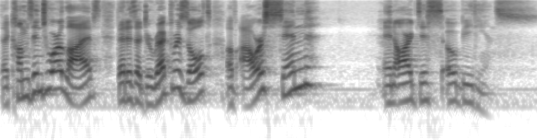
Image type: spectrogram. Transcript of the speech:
that comes into our lives that is a direct result of our sin and our disobedience.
